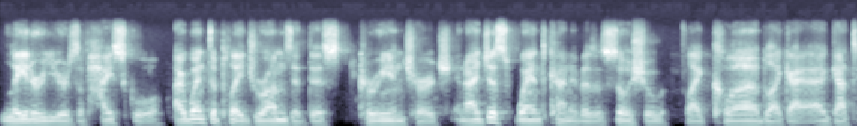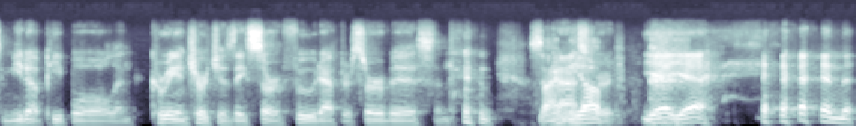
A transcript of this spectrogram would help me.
later years of high school, I went to play drums at this Korean church. And I just went kind of as a social like club. Like I, I got to meet up people and Korean churches, they serve food after service. And sign pastor, me up yeah, yeah. and the,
